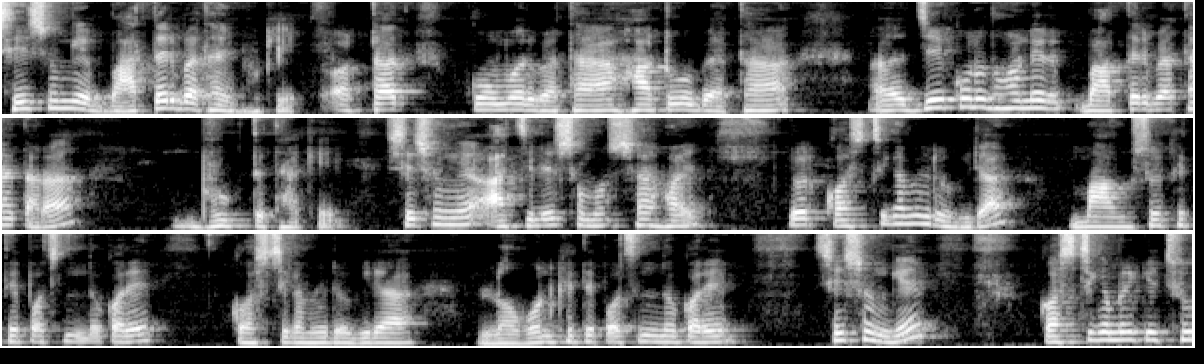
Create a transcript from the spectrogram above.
সেই সঙ্গে বাতের ব্যথায় ভোগে। অর্থাৎ কোমর ব্যথা, হাঁটু ব্যথা যে কোনো ধরনের বাতের ব্যথায় তারা ভুগতে থাকে। সে সঙ্গে আঁচিলের সমস্যা হয়। এবার কষ্টিকামী রোগীরা মাংস খেতে পছন্দ করে, কষ্টিকামী রোগীরা লবণ খেতে পছন্দ করে। সেই সঙ্গে কষ্টিকামের কিছু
